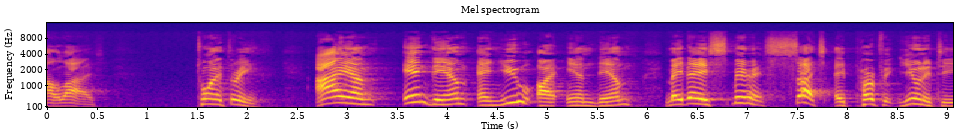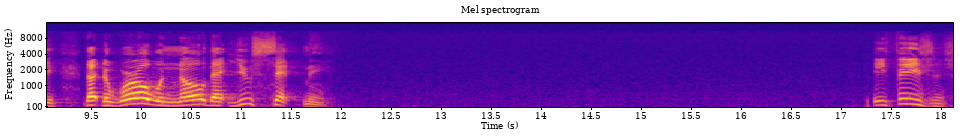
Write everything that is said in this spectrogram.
our lives. 23. I am in them and you are in them. May they experience such a perfect unity that the world will know that you sent me. Ephesians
